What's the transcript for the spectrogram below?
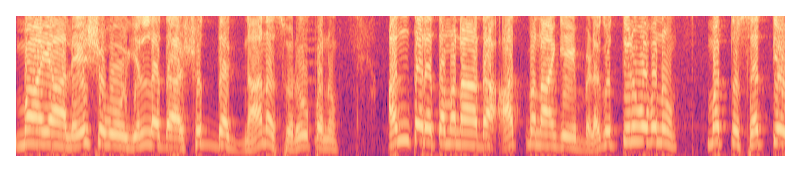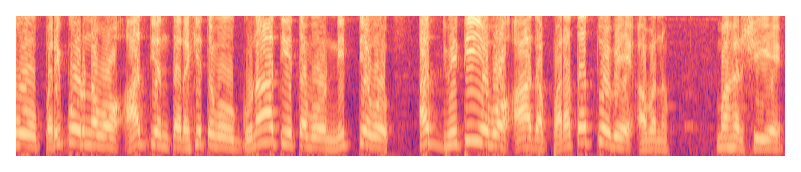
ಮಾಯಾಲೇಶವು ಇಲ್ಲದ ಶುದ್ಧ ಜ್ಞಾನ ಸ್ವರೂಪನು. ಅಂತರತಮನಾದ ಆತ್ಮನಾಗಿ ಬೆಳಗುತ್ತಿರುವವನು ಮತ್ತು ಸತ್ಯವೋ ಪರಿಪೂರ್ಣವೋ ಆದ್ಯಂತರಹಿತವೋ ಗುಣಾತೀತವೋ ನಿತ್ಯವೋ ಅದ್ವಿತೀಯವೋ ಆದ ಪರತತ್ವವೇ ಅವನು. ಮಹರ್ಷಿಯೇ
